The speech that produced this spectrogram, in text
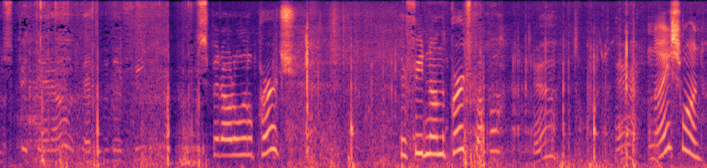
You spit that out. That's what they're feeding. Spit out a little perch. They're feeding on the perch, Papa. Yeah. There. Nice one.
